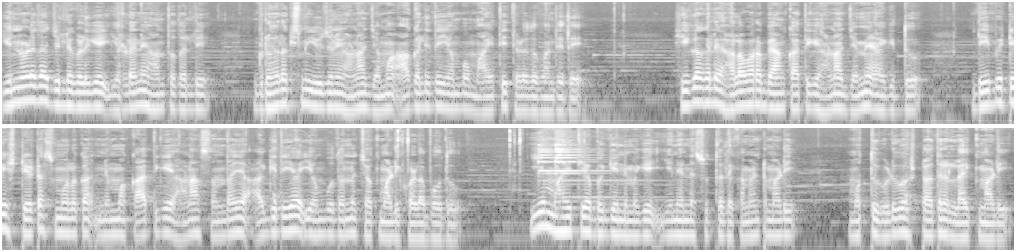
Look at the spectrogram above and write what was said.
ಇನ್ನುಳಿದ ಜಿಲ್ಲೆಗಳಿಗೆ ಎರಡನೇ ಹಂತದಲ್ಲಿ ಗೃಹಲಕ್ಷ್ಮಿ ಯೋಜನೆ ಹಣ ಜಮಾ ಆಗಲಿದೆ ಎಂಬ ಮಾಹಿತಿ ತಿಳಿದುಬಂದಿದೆ. ಈಗಾಗಲೇ ಹಲವರ ಬ್ಯಾಂಕ್ ಖಾತೆಗೆ ಹಣ ಜಮೆ ಆಗಿದ್ದು, ಡಿ ಬಿ ಟಿ ಸ್ಟೇಟಸ್ ಮೂಲಕ ನಿಮ್ಮ ಖಾತೆಗೆ ಹಣ ಸಂದಾಯ ಆಗಿದೆಯಾ ಎಂಬುದನ್ನು ಚೆಕ್ ಮಾಡಿಕೊಳ್ಳಬಹುದು. ಈ ಮಾಹಿತಿಯ ಬಗ್ಗೆ ನಿಮಗೆ ಏನೆನಿಸುತ್ತದೆ ಕಮೆಂಟ್ ಮಾಡಿ, ಮತ್ತು ಬಿಡುವಷ್ಟಾದರೆ ಲೈಕ್ ಮಾಡಿ.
